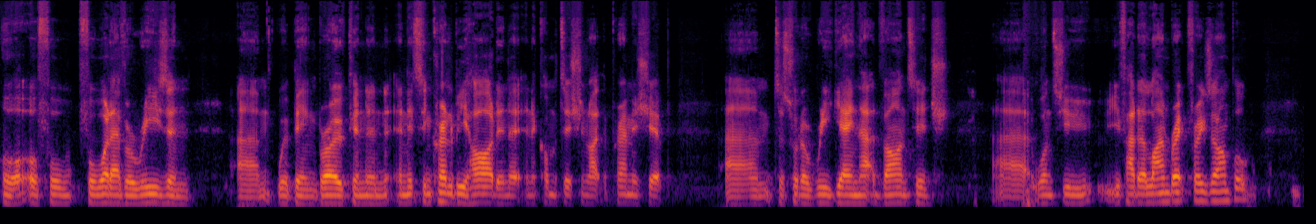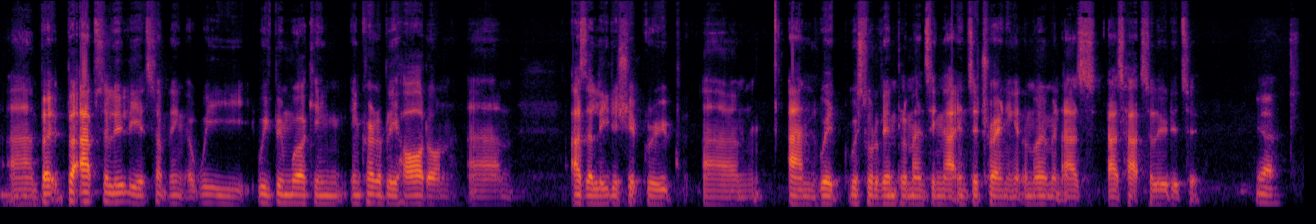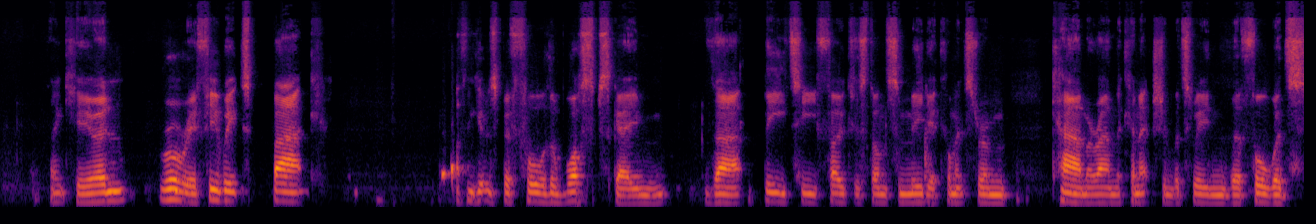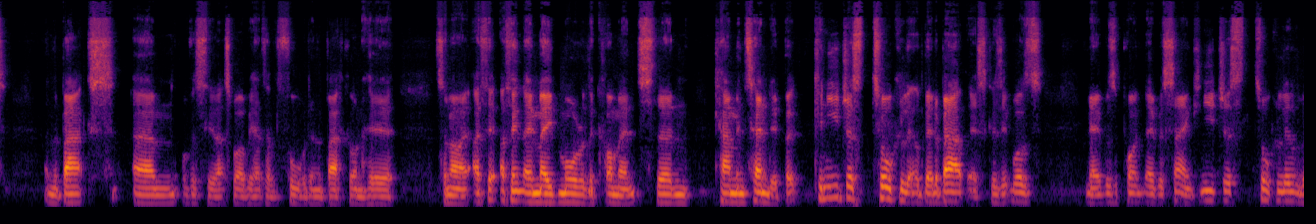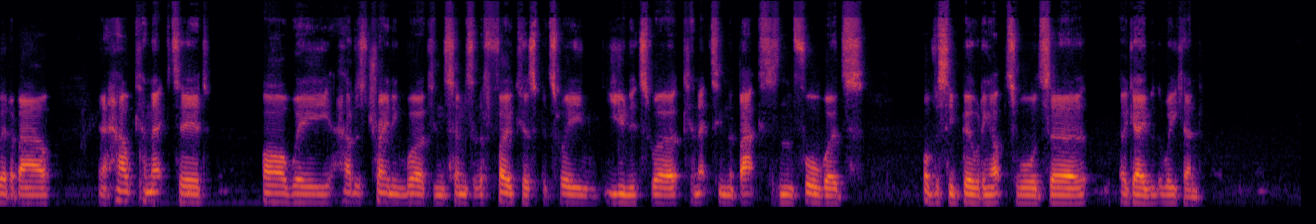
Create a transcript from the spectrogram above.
or, or, for for whatever reason um, we're being broken, and, and it's incredibly hard in a in a competition like the Premiership um, to sort of regain that advantage uh, once you you've had a line break, for example. Uh, but but absolutely, it's something that we we've been working incredibly hard on um, as a leadership group. Um, and we're we're sort of implementing that into training at the moment, as as Hats alluded to. Yeah, thank you. And Rory, a few weeks back, I think it was before the Wasps game that BT focused on some media comments from Cam around the connection between the forwards and the backs. Um, obviously, that's why we had to have a forward and a back on here tonight. I think I think they made more of the comments than Cam intended. But can you just talk a little bit about this because it was you know, it was a point they were saying. Can you just talk a little bit about you know, how connected are we? How does training work in terms of the focus between units work, connecting the backs and the forwards, obviously building up towards a, a game at the weekend?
